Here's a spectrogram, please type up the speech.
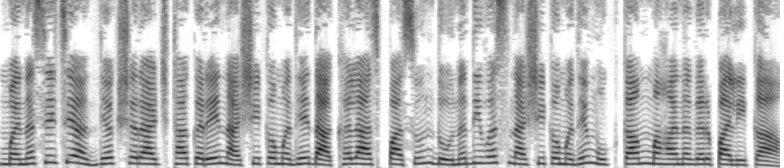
मनसेचे अध्यक्ष राज ठाकरे नाशिकमध्ये दाखल आजपासून दोन दिवस नाशिकमध्ये मुक्काम महानगरपालिका.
